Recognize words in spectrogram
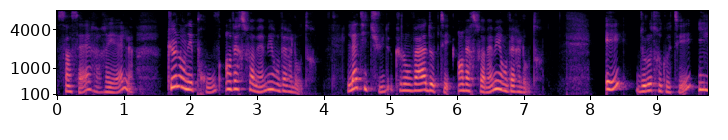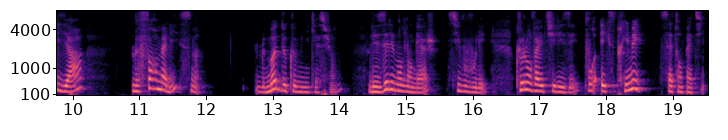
sincère, réelle, que l'on éprouve envers soi-même et envers l'autre. L'attitude que l'on va adopter envers soi-même et envers l'autre. Et de l'autre côté, il y a le formalisme, le mode de communication, les éléments de langage, si vous voulez, que l'on va utiliser pour exprimer cette empathie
